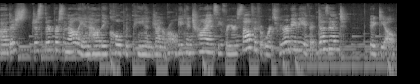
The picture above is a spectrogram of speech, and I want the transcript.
uh, there's just their personality and how they cope with pain in general. You can try and see for yourself if it works for your baby. If it doesn't, big deal.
